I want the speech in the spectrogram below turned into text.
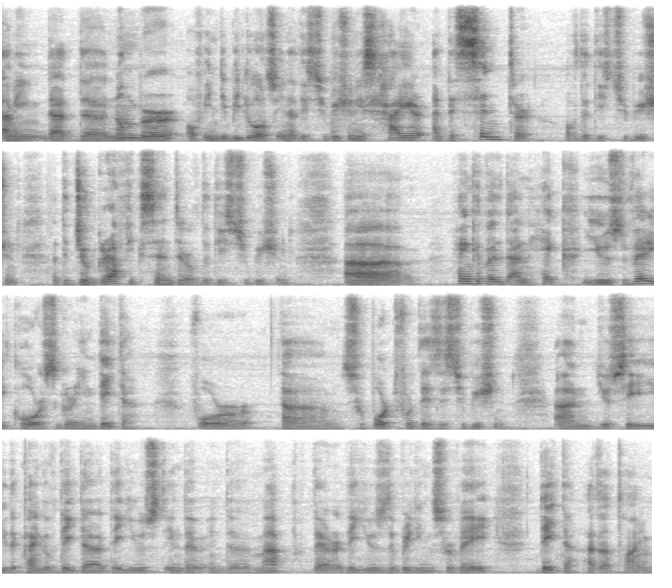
I mean, that the number of individuals in a distribution is higher at the center of the distribution, at the geographic center of the distribution. Uh, Hengeveld and Haeck used very coarse grain data for um, support for this distribution and you see the kind of data they used in the in the map there. They used the breeding survey data at that time.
